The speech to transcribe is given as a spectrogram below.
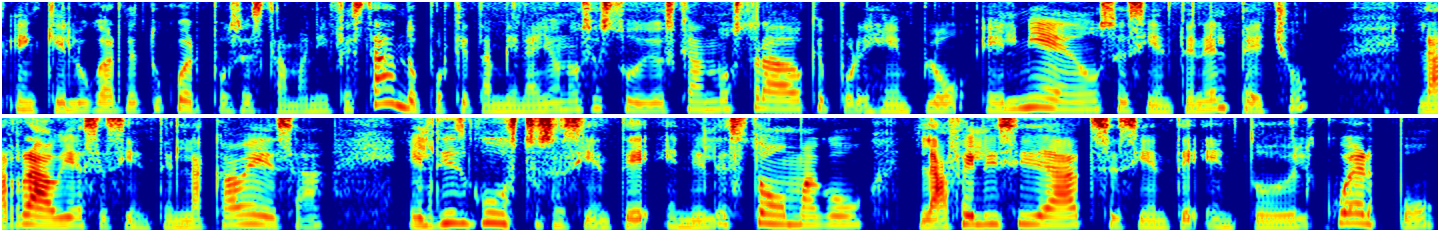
en qué lugar de tu cuerpo se está manifestando, porque también hay unos estudios que han mostrado que, por ejemplo, el miedo se siente en el pecho, la rabia se siente en la cabeza, el disgusto se siente en el estómago, la felicidad se siente en todo el cuerpo,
